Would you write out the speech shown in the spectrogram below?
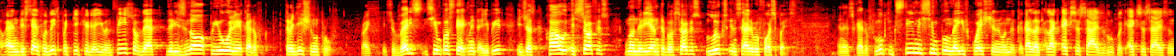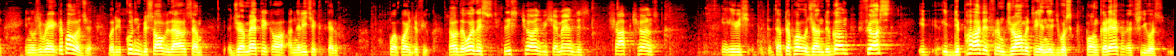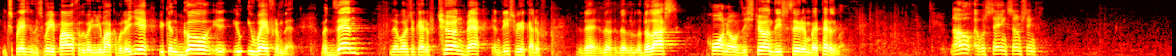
I understand for this particular even piece of that, there is no purely kind of traditional proof right? It's a very simple statement, I repeat. It's just how a surface, non-orientable surface, looks inside of a four space. And it's kind of looked extremely simple, naive question, kind of like, like exercise, it looked like exercise in, in algebraic topology. But it couldn't be solved without some geometric or analytic kind of point of view. So there were this, these turns which I meant, these sharp turns eh, which the topology undergone. First, it, it departed from geometry and it was Poincaré actually was expressing this very powerful, very remarkable idea. You can go i- i- away from that. But then there was a kind of turn back, and this was kind of the, the, the, the last corner of this turn, this theorem by Perelman. Now I was saying something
